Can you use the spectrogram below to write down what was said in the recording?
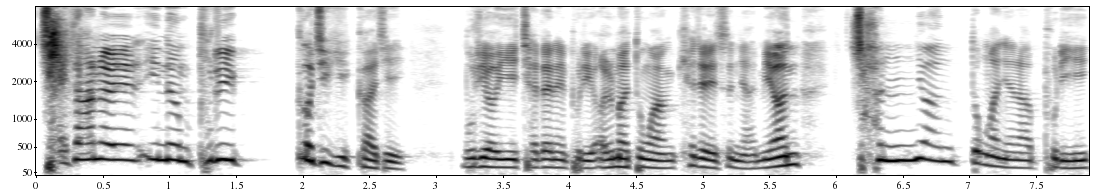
재단을 있는 불이 꺼지기까지 무려 이 재단의 불이 얼마 동안 켜져 있었냐면 천년 동안이나 불이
